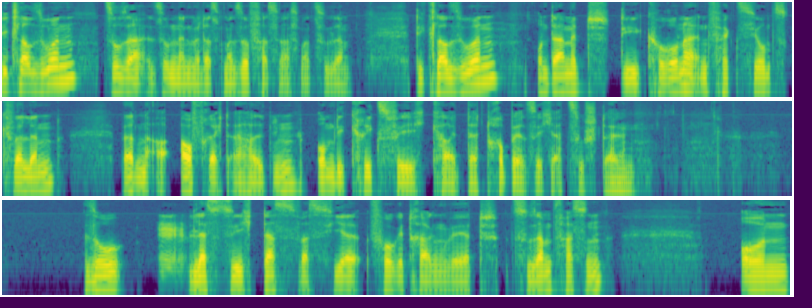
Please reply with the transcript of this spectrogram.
die Klausuren, so, so nennen wir das mal, so fassen wir das mal zusammen. Die Klausuren und damit die Corona-Infektionsquellen werden aufrechterhalten, um die Kriegsfähigkeit der Truppe sicherzustellen. So lässt sich das, was hier vorgetragen wird, zusammenfassen. Und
